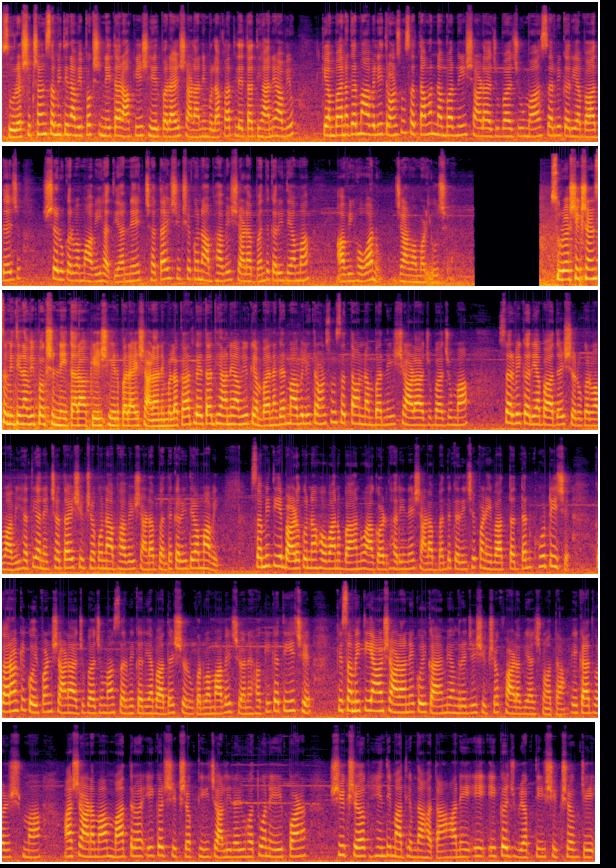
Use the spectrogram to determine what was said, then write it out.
સુરત શિક્ષણ સમિતિના વિપક્ષ નેતા રાકેશ હેરપરાએ શાળાની મુલાકાત લેતા ધ્યાને આવ્યું કે અંબાનગરમાં આવેલી ત્રણસો સત્તાવન નંબરની શાળા આજુબાજુમાં સર્વે કર્યા બાદ જ શરૂ કરવામાં આવી હતી અને છતાંય શિક્ષકોના અભાવે શાળા બંધ કરી દેવામાં આવી હોવાનું જાણવા મળ્યું છે. સુરત શિક્ષણ સમિતિના વિપક્ષ નેતા રાકેશ હેરપરાએ શાળાની મુલાકાત લેતા ધ્યાને આવ્યું કે અંબાનગરમાં આવેલી ત્રણસો સત્તાવન નંબરની શાળા આજુબાજુમાં સર્વે કર્યા બાદ શરૂ કરવામાં આવી હતી અને છતાંય શિક્ષકોના અભાવે શાળા બંધ કરી દેવામાં આવી. સમિતિએ બાળકો ન હોવાનું બહાનું આગળ ધરીને શાળા બંધ કરી છે, પણ એ વાત તદ્દન ખોટી છે, કારણ કે કોઈપણ શાળા આજુબાજુમાં સર્વે કર્યા બાદ જ શરૂ કરવામાં આવે છે અને હકીકત એ છે કે સમિતિએ આ શાળાને કોઈ કાયમી અંગ્રેજી શિક્ષક ફાળવ્યા જ નહોતા. એકાદ વર્ષમાં આ શાળામાં માત્ર એક જ શિક્ષકથી ચાલી રહ્યું હતું અને એ પણ શિક્ષક હિન્દી માધ્યમના હતા અને એ એક જ વ્યક્તિ શિક્ષક જે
